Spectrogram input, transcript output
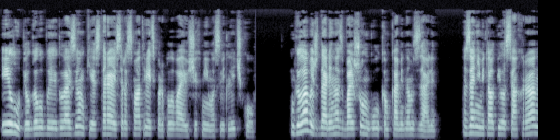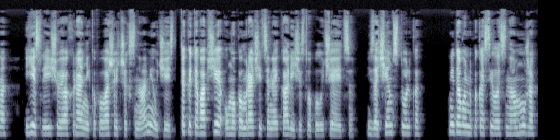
и лупил голубые глазенки, стараясь рассмотреть проплывающих мимо светлячков. Головы ждали нас в большом гулком каменном зале. За ними толпилась охрана. Если еще и охранников, вошедших с нами, учесть, так это вообще умопомрачительное количество получается. И зачем столько? Недовольно покосилась на мужа,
